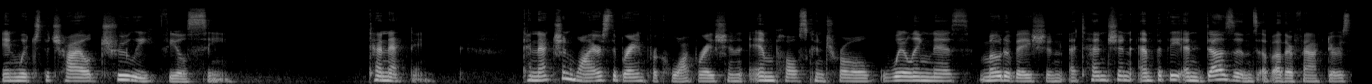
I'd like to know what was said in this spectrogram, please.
in which the child truly feels seen. Connecting. Connection wires the brain for cooperation, impulse control, willingness, motivation, attention, empathy, and dozens of other factors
